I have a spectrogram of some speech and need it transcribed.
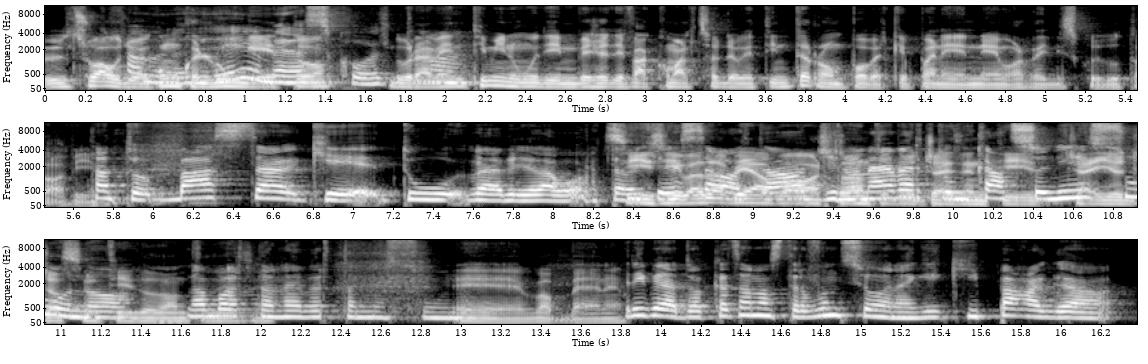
il suo audio, Fammi comunque è lunghetto, dura eh. 20 minuti, invece di fare come al solito che ti interrompo perché poi ne, ne vorrei discutere tutto alla fine. Tanto basta che tu vai a aprire la porta. Sì, perché sì, vado a aprire la oggi porta, non hai aperto un hai cazzo di sentito. Cioè, io ho già nessuno. sentito, tanto la porta non è aperta a nessuno. E va bene. Ripeto, a casa nostra funziona che chi paga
